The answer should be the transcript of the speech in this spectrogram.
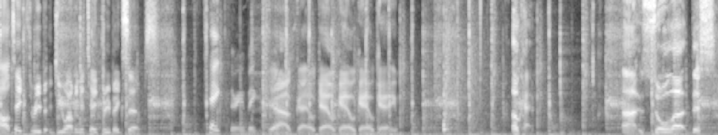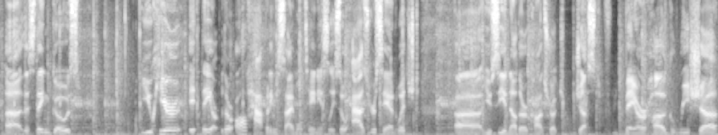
I'll take three. Do you want me to take three big sips? Take three big. Sips. Yeah, okay, okay, okay, okay, okay. Okay. Uh, Zola, this uh, this thing goes. You hear it. They are. They're all happening simultaneously. So as you're sandwiched, uh, you see another construct just bear hug Risha,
